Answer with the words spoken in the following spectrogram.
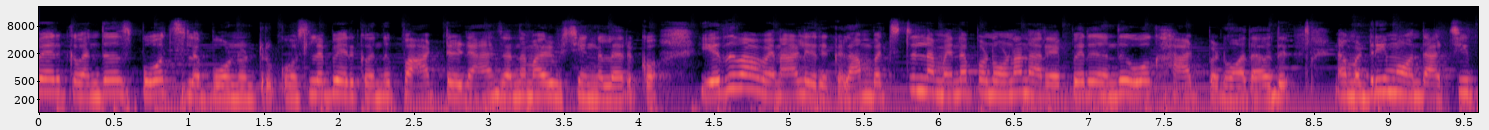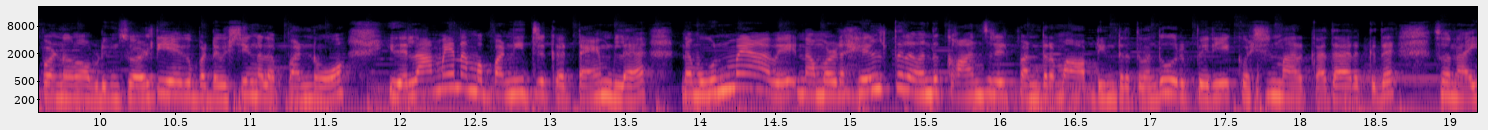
பேருக்கு வந்து ஸ்போர்ட்ஸில் போகணுன்ட்டு இருக்கும். சில பேருக்கு வந்து பாட்டு டான்ஸ் அந்த மாதிரி விஷயங்கள்ல இருக்கும். எதுவாக வேணாலும் இருக்கலாம். பட் ஸ்டில் நம்ம என்ன பண்ணுவோம்னா நிறைய பேர் வந்து ஒர்க் ஹார்ட் பண்ணுவோம். அதாவது நம்ம ட்ரீமை வந்து அச்சீவ் பண்ணணும் அப்படின்னு சொல்லிட்டு ஏகப்பட்ட விஷயங்களை பண்ணுவோம். இது எல்லாமே நம்ம பண்ணிட்டு இருக்க டைமில் நம்ம உண்மையாகவே நம்மளோட ஹெல்த்தில் வந்து கான்சன்ட்ரேட் பண்ணுறோமா அப்படின்றது வந்து ஒரு பெரிய கொஷின் மார்க்காக தான் இருக்குது. ஸோ நான்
